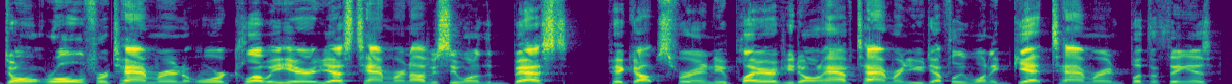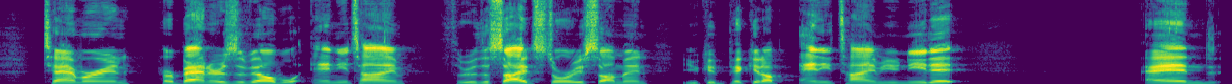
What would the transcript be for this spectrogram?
Don't roll for Tamarinne or Chloe here. Yes, Tamarinne, obviously one of the best pickups for a new player. If you don't have Tamarinne, you definitely want to get Tamarinne. But the thing is, Tamarinne, her banner is available anytime through the side story summon. You can pick it up anytime you need it. And,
